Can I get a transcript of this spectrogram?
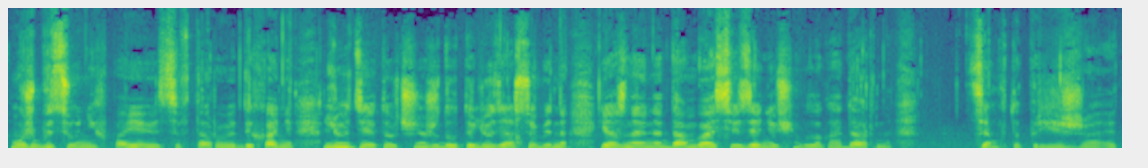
Может быть, у них появится второе дыхание. Люди это очень ждут. И люди, особенно, я знаю, на Донбассе, везде они очень благодарны тем, кто приезжает,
